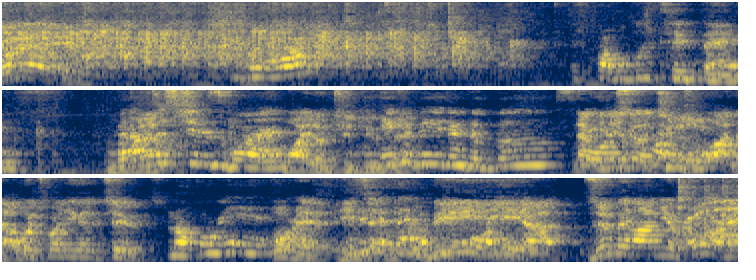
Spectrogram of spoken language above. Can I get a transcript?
Janae. Well, it's probably two things, but I'll just choose one. Why don't you do that? It could be either the boobs Now you're just going to choose one. Now, which one are you going to choose? My forehead. Forehead. He said I it would be uh, zoom in on your forehead.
